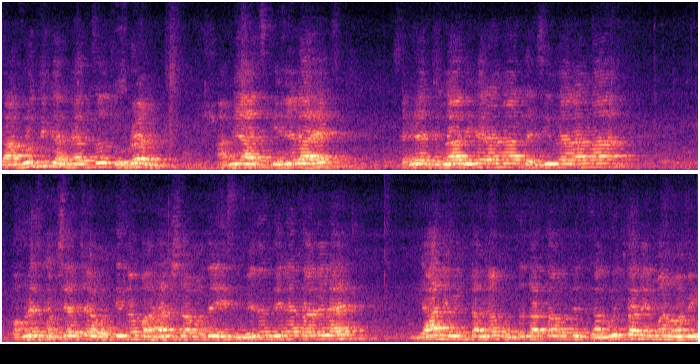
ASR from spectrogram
जागृती करण्याचं धोरण आम्ही आज केलेलं आहे. सगळ्या जिल्हाधिकाऱ्यांना तहसीलदारांना काँग्रेस पक्षाच्या वतीनं महाराष्ट्रामध्ये हे निवेदन देण्यात आलेलं आहे. या निमित्तानं मतदातामध्ये जागरूकता निर्माण व्हावी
